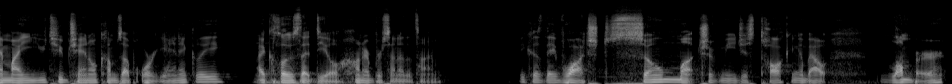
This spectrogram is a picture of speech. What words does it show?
and my YouTube channel comes up organically I mm. close that deal 100% of the time because they've watched so much of me just talking about lumber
